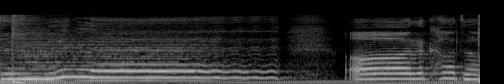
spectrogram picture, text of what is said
Seninle arkadaş.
